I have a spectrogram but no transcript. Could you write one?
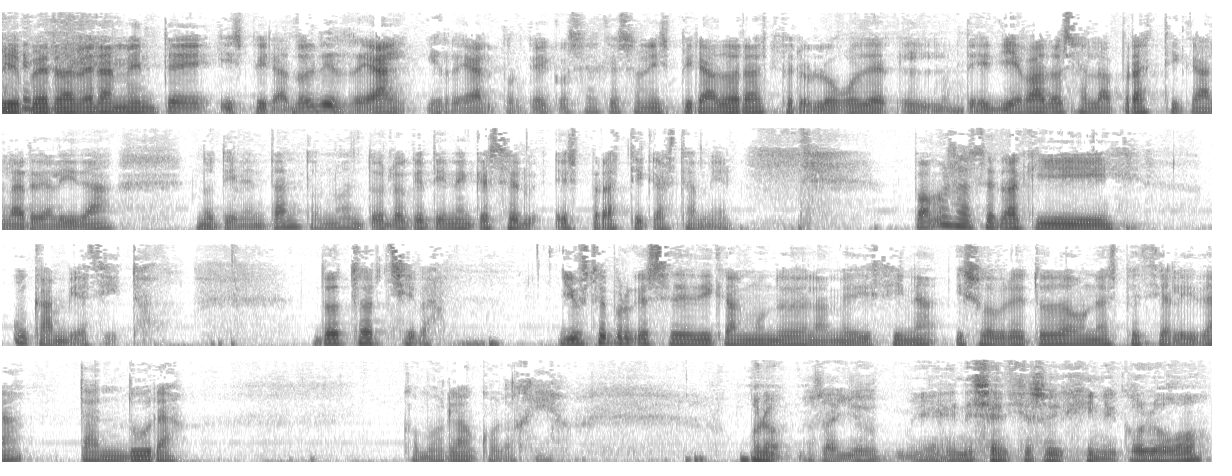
y verdaderamente inspirador y real, y real, porque hay cosas que son inspiradoras, pero luego de, de llevados a la práctica, a la realidad, no tienen tanto, ¿no? Entonces lo que tienen que ser es prácticas también. Vamos a hacer aquí un cambiecito. Doctor Chiva, ¿y usted por qué se dedica al mundo de la medicina y sobre todo a una especialidad tan dura como es la oncología? Bueno, o sea, yo en esencia soy ginecólogo,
